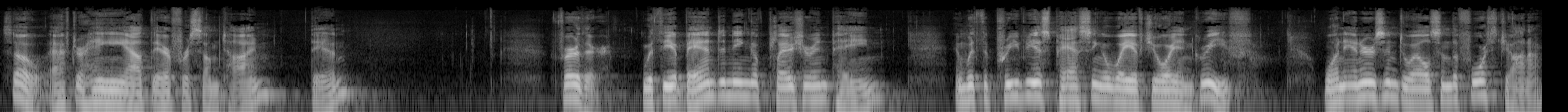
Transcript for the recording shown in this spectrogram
So, after hanging out there for some time, then, further, with the abandoning of pleasure and pain, and with the previous passing away of joy and grief, one enters and dwells in the fourth jhana,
